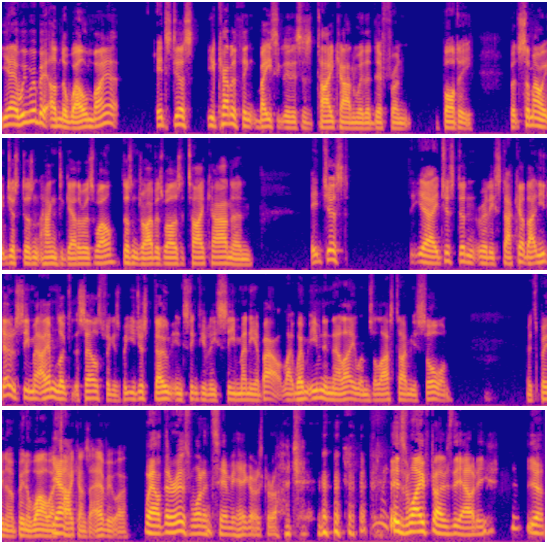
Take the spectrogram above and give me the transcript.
Yeah, we were a bit underwhelmed by it. It's just you kind of think basically this is a Taycan with a different body, but somehow it just doesn't hang together as well. Doesn't drive as well as a Taycan, and it just yeah, it just didn't really stack up. That and you don't see. I haven't looked at the sales figures, but you just don't instinctively see many about. Like when even in LA, when was the last time you saw one? It's been a been a while where yeah. Taycans are everywhere. Well, there is one in Sammy Hagar's garage. His wife drives the Audi. Yeah,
